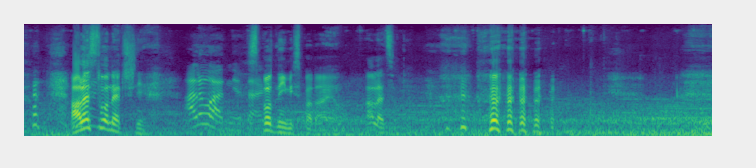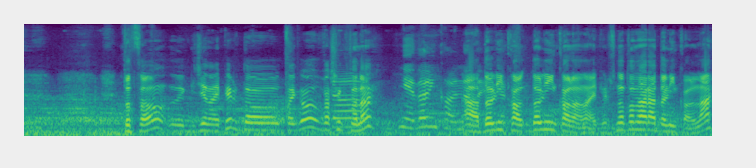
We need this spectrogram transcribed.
Ale słonecznie. Ale ładnie, tak. Spodnie mi spadają. Ale co to? To co? Gdzie najpierw? Do tego? Waszyngtona? Do, nie, do Lincolna. A, do. Lincoln, do Lincolna najpierw. No to nara do Lincolna.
